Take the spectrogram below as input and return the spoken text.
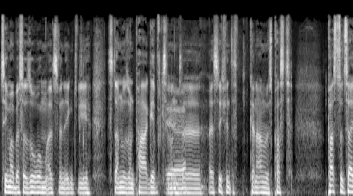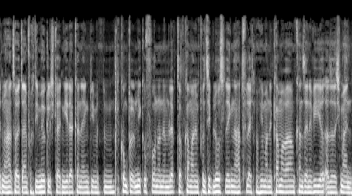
zehnmal besser so rum, als wenn irgendwie es da nur so ein paar gibt. Ja. Und äh, weißt du, ich finde das, keine Ahnung, das passt passt zur Zeit. Man hat heute einfach die Möglichkeiten. Jeder kann irgendwie mit einem Kumpel ein Mikrofon und einem Laptop kann man im Prinzip loslegen. Da hat vielleicht noch jemand eine Kamera und kann seine Videos. Also ich meine,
